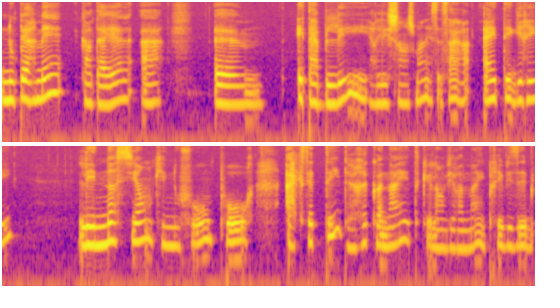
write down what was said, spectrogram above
nous permet, quant à elle, à euh, établir les changements nécessaires à intégrer les notions qu'il nous faut pour accepter de reconnaître que l'environnement est prévisible.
